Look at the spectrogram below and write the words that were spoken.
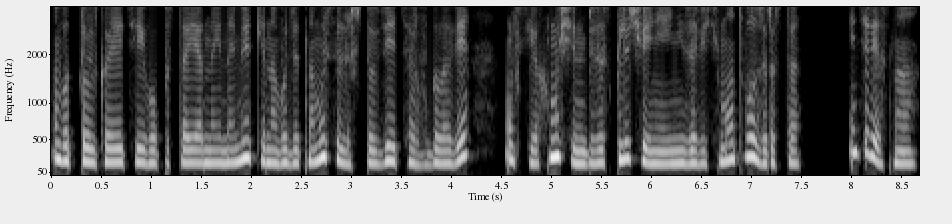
Вот только эти его постоянные намеки наводят на мысль, что ветер в голове у всех мужчин без исключения, независимо от возраста. Интересно,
